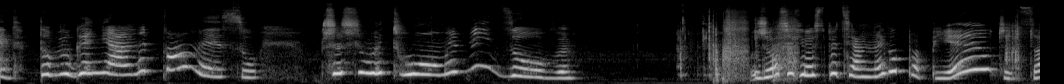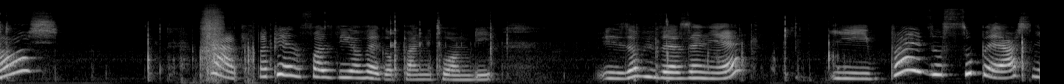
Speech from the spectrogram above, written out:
Fortnite! To był genialny pomysł! Przyszły tłumy widzów! Użyłaś jakiegoś specjalnego papieru czy coś? Tak, papieru foliowego, pani Tłombi. I robi wrażenie i bardzo super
